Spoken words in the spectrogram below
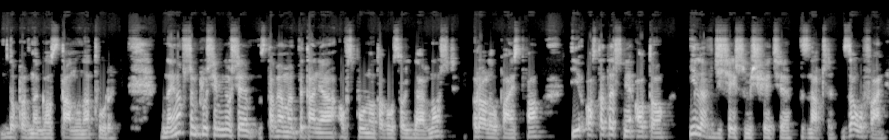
do pewnego stanu natury? W najnowszym plusie minusie stawiamy pytania o wspólnotową solidarność, rolę państwa i ostatecznie o to, ile w dzisiejszym świecie znaczy zaufanie.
